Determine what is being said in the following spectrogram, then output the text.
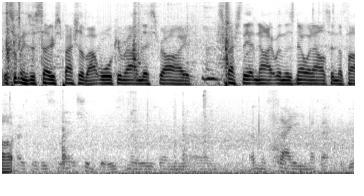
There's something just so special about walking around this ride, especially at night when there's no one else in the park. coast will be smooth, should be smooth and, um, and the same effectively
